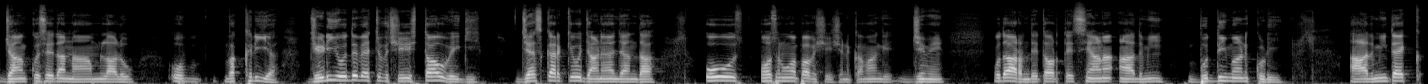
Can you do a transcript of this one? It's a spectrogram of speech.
ਜਾਂ ਕਿਸੇ ਦਾ ਨਾਮ ਲਾ ਲਓ, ਉਹ ਵੱਖਰੀ ਆ। ਜਿਹੜੀ ਉਹਦੇ ਵਿੱਚ ਵਿਸ਼ੇਸ਼ਤਾ ਹੋਵੇਗੀ, ਜਿਸ ਕਰਕੇ ਉਹ ਜਾਣਿਆ ਜਾਂਦਾ, ਉਹ ਉਸ ਨੂੰ ਆਪਾਂ ਵਿਸ਼ੇਸ਼ਣ ਕਵਾਂਗੇ। ਜਿਵੇਂ ਉਦਾਹਰਨ ਦੇ ਤੌਰ ਤੇ ਸਿਆਣਾ ਆਦਮੀ, ਬੁੱਧੀਮਾਨ ਕੁੜੀ। ਆਦਮੀ ਤਾਂ ਇੱਕ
